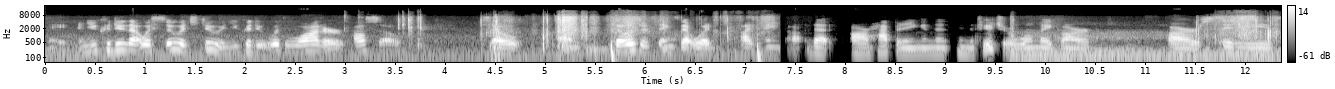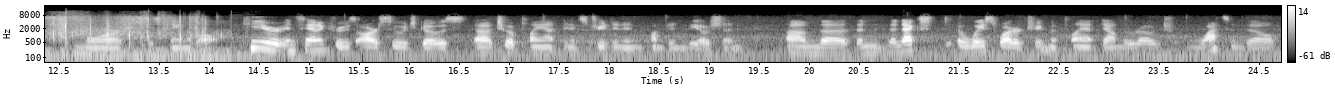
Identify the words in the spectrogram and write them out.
made and you could do that with sewage too and you could do it with water also. So those are things that would i think uh, that are happening in the in the future will make our our cities more sustainable here in santa cruz our sewage goes uh, to a plant and it's treated and pumped into the ocean um, the, the, the next wastewater treatment plant down the road Watsonville,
